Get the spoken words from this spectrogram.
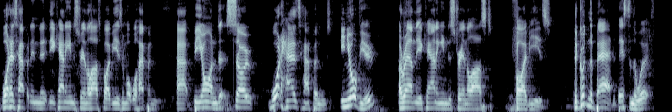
what has happened in the, the accounting industry in the last five years and what will happen uh, beyond. So what has happened in your view around the accounting industry in the last five years? The good and the bad, the best and the worst.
